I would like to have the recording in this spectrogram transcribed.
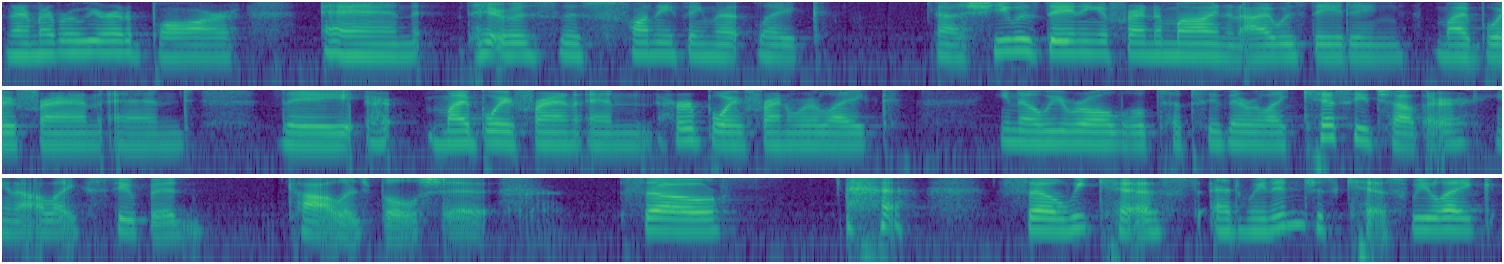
And I remember we were at a bar, and there was this funny thing that, like, uh, she was dating a friend of mine and I was dating my boyfriend and they her, my boyfriend and her boyfriend were like you know we were all a little tipsy they were like kiss each other you know like stupid college bullshit so so we kissed and we didn't just kiss we like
